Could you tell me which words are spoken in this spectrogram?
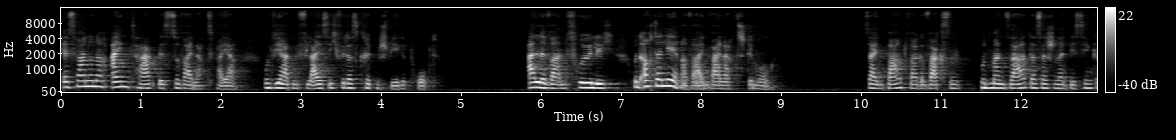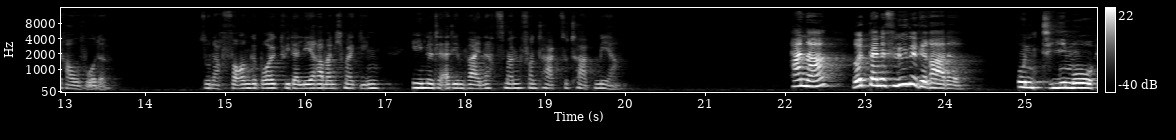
Es war nur noch ein Tag bis zur Weihnachtsfeier und wir hatten fleißig für das Krippenspiel geprobt. Alle waren fröhlich und auch der Lehrer war in Weihnachtsstimmung. Sein Bart war gewachsen und man sah, dass er schon ein bisschen grau wurde. So nach vorn gebeugt, wie der Lehrer manchmal ging, ähnelte er dem Weihnachtsmann von Tag zu Tag mehr. Hanna, rück deine Flügel gerade. Und Timo,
